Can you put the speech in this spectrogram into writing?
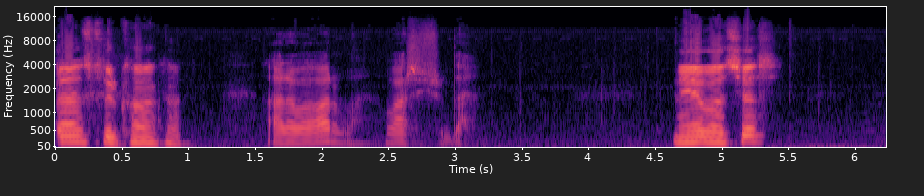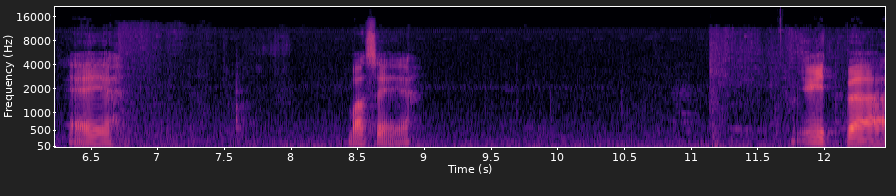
Ben sür kanka. Araba var mı? Var şurada. Neye basacağız? E'ye. Bas E'ye. İt be.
